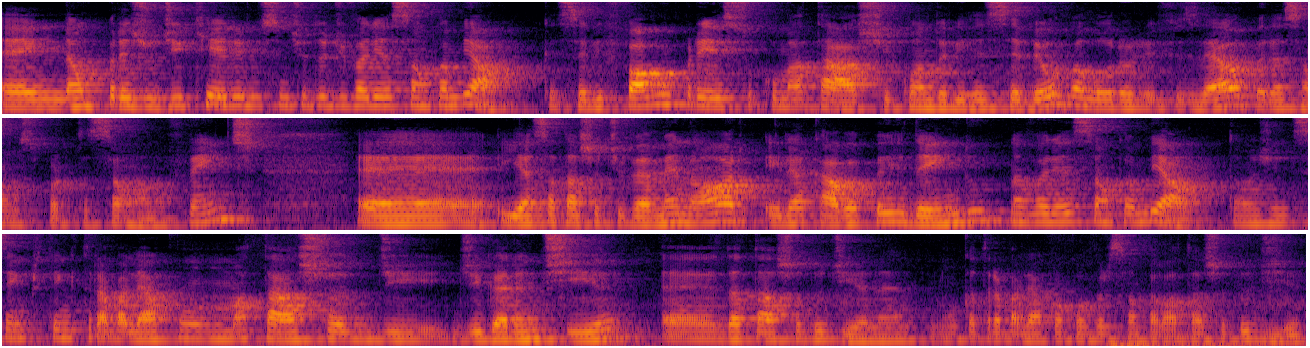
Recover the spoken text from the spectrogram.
é, não prejudique ele no sentido de variação cambial. Porque se ele forma o preço com uma taxa e quando ele receber o valor ou ele fizer a operação de exportação lá na frente, é, e essa taxa tiver menor, ele acaba perdendo na variação cambial. Então a gente sempre tem que trabalhar com uma taxa de, de garantia é, da taxa do dia, né? Nunca trabalhar com a conversão pela taxa do dia.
